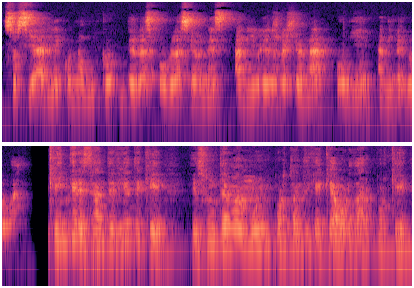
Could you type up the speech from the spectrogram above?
social y económico de las poblaciones a nivel regional o bien a nivel global. Qué interesante, fíjate que es un tema muy importante que hay que abordar porque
